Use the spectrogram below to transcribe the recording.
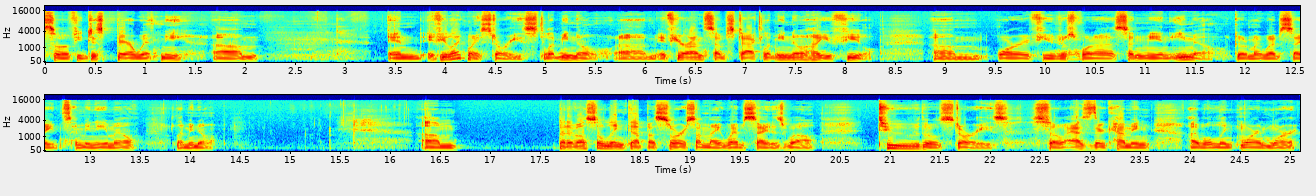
so if you just bear with me. Um, and if you like my stories, let me know. Um, if you're on Substack, let me know how you feel. Um, or if you just want to send me an email, go to my website, send me an email, let me know. Um, but I've also linked up a source on my website as well to those stories. So as they're coming, I will link more and more.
